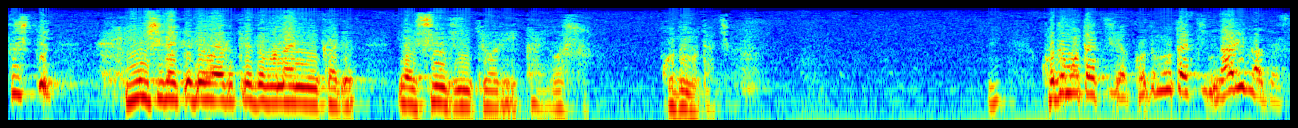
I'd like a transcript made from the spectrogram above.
そして、有志だけではあるけれども何人かで、いや、新人協励会をする。子供たちが。ね、子供たちは子供たちになりのです。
